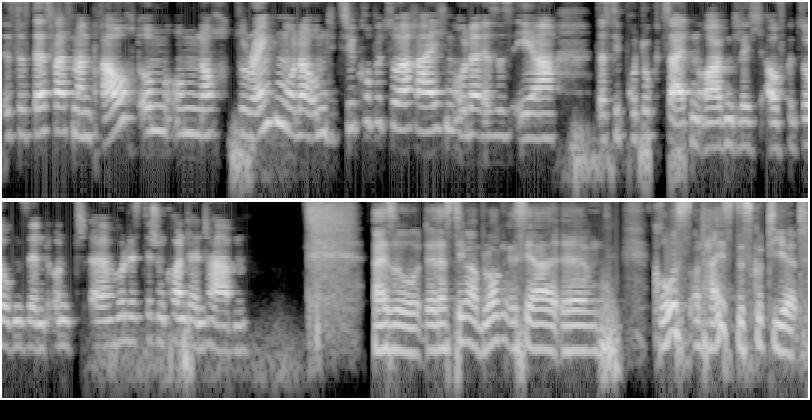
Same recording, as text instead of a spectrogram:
ist es das, was man braucht, um, um noch zu ranken oder um die Zielgruppe zu erreichen? Oder ist es eher, dass die Produktseiten ordentlich aufgezogen sind und äh, holistischen Content haben? Also das Thema Bloggen ist ja ähm, groß und heiß diskutiert.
